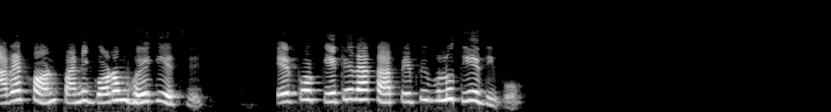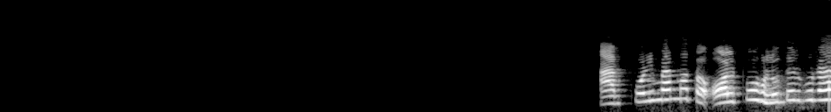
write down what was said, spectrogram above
আর এখন পানি গরম হয়ে গিয়েছে। এরপর কেটে রাখা পেঁপেগুলো দিয়ে দিব। আর পরিমাণ মতো অল্প হলুদের গুঁড়া।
